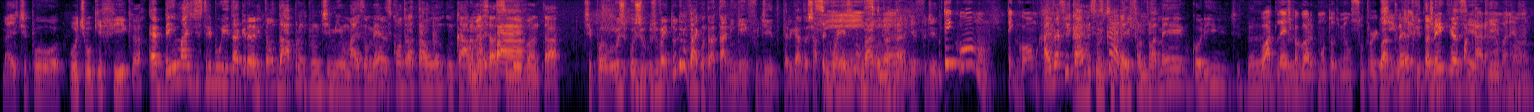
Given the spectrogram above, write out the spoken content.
Mas, tipo, O último que fica, é bem mais distribuída a grana. Então dá pra um, pra um timinho mais ou menos contratar um, um cara começar a mais se pá. levantar. Tipo, o, o Ju- o Juventude não vai contratar ninguém fudido, tá ligado? A Chapecoense Sim, não vai sim. contratar ninguém fudido. Não tem como, não tem como, cara. Aí vai ficar É, nesses caras aí, que é. Flamengo, Corinthians... O Atlético agora que montou também um super O time. Atlético que é um também, time que assim, pra que- caramba, né, mano?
